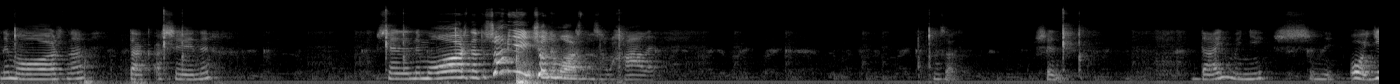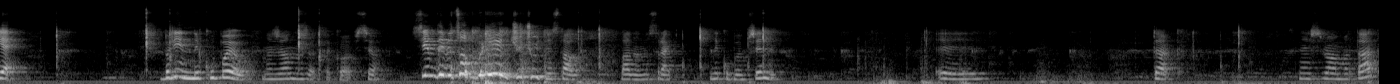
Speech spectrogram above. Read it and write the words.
Не можна. Так, а шини? Шини не можна. То що мені нічого не можна? Замахали. Назад. Шини. Дай мені шини. О, є! Блін, не купив. Нажав назад такого, все. 7900, блін, чуть-чуть не стало. Ладно, насрать. Не купимо шини. Е, так. Знаєш, робимо так.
